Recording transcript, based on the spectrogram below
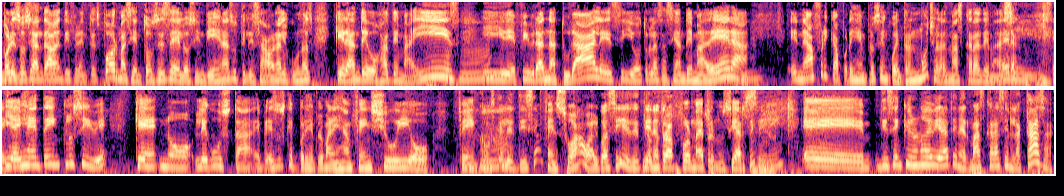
Por eso se han dado en diferentes formas y entonces eh, los indígenas utilizaban algunos que eran de hojas de maíz y de fibras naturales y otros las hacían de madera. En África, por ejemplo, se encuentran mucho las máscaras de madera. Sí, sí. Y hay gente inclusive que no le gusta, eh, esos que por ejemplo manejan Feng Shui o Feng, ¿cómo es que les dicen? Feng Shui o algo así, ese tiene otra forma de pronunciarse. Sí. Eh, dicen que uno no debiera tener máscaras en la casa,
